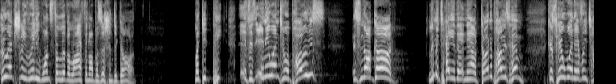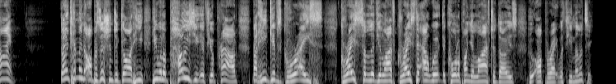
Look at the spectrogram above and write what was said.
who actually really wants to live a life in opposition to God? Like, if there's anyone to oppose, it's not God. Let me tell you that now. Don't oppose him because he'll win every time. Don't come into opposition to God. He, he will oppose you if you're proud, but He gives grace grace to live your life, grace to outwork the call upon your life to those who operate with humility.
